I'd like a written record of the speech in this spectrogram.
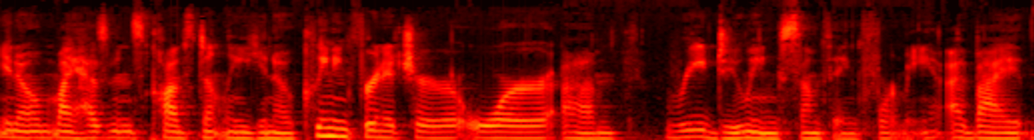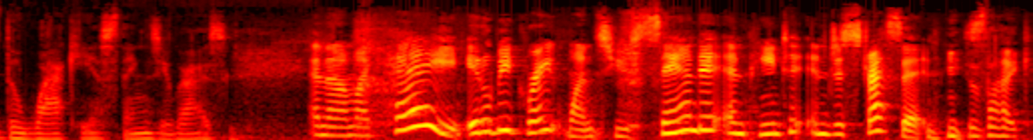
you know my husband's constantly you know cleaning furniture or um, redoing something for me. I buy the wackiest things you guys. And then i'm like hey it'll be great once you sand it and paint it and distress it. And he's like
